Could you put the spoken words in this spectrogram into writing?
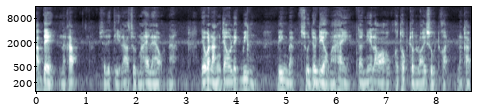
อัปเดตนะครับสถิติล่าสุดมาให้แล้วนะเดี๋ยววันหลังจะเอาเลขวิ่งวิ่งแบบสูตรเดี่ยวๆมาให้ ตอนนี้เราเอากระทบชนร้อยสูตรก่อนนะครับ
